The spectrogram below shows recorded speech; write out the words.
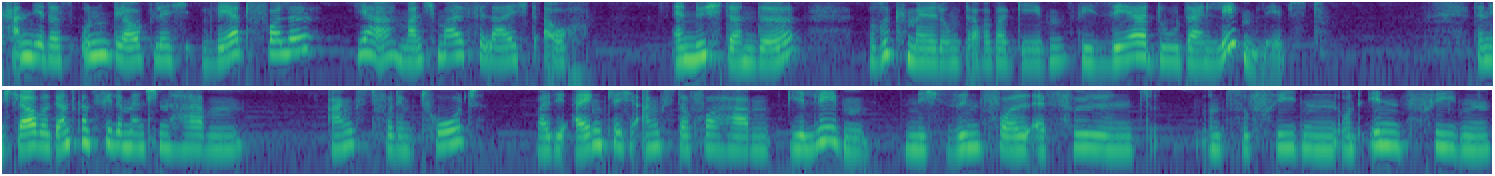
kann dir das unglaublich wertvolle, ja, manchmal vielleicht auch ernüchternde Rückmeldung darüber geben, wie sehr du dein Leben lebst. Denn ich glaube, ganz, ganz viele Menschen haben Angst vor dem Tod, weil sie eigentlich Angst davor haben, ihr Leben nicht sinnvoll, erfüllend und zufrieden und in Frieden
